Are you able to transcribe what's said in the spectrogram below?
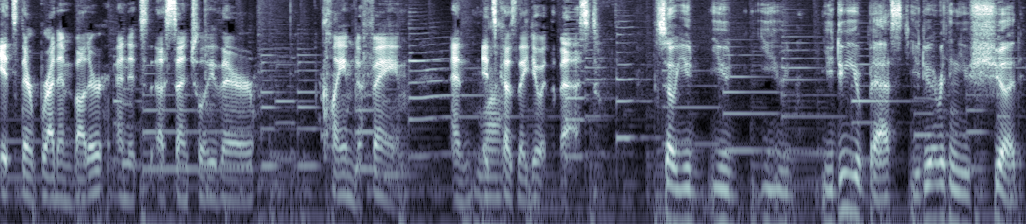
it's their bread and butter and it's essentially their claim to fame, and it's because they do it the best. So you you you you do your best. You do everything you should.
